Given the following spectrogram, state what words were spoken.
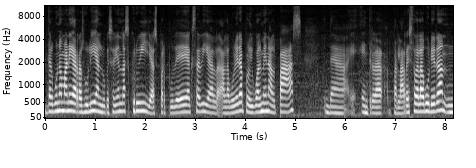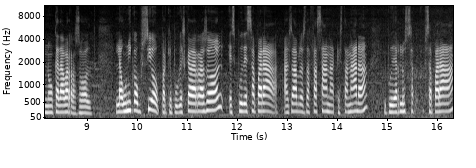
d'alguna manera resolien el que serien les cruïlles per poder accedir a la, a la vorera, però igualment el pas de, entre la, per la resta de la vorera no quedava resolt. L'única opció perquè pogués quedar resolt és poder separar els arbres de façana que estan ara i poder-los separar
